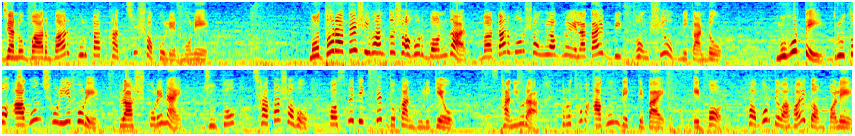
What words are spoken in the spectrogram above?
যেন বারবার ঘুরপাক খাচ্ছে সকলের মনে। মধ্যরাতে সীমান্ত শহর বনগার বাটারমোড় সংলগ্ন এলাকায় বিধ্বংসী অগ্নিকাণ্ড। মুহূর্তেই দ্রুত আগুন ছড়িয়ে পড়ে, গ্রাস করে নেয় জুতো ছাতা সহ কসমেটিক্সের দোকানগুলিকেও। স্থানীয়রা প্রথম আগুন দেখতে পায়। এরপর খবর দেওয়া হয় দমকলে।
